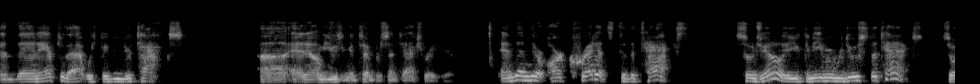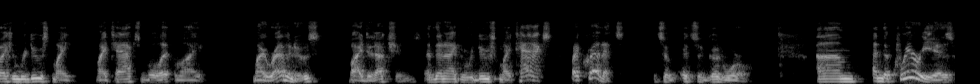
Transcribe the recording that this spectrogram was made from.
And then after that, we figure your tax. Uh, and I'm using a 10% tax rate here. And then there are credits to the tax. So generally, you can even reduce the tax. So I can reduce my my taxable my my revenues by deductions, and then I can reduce my tax by credits. It's a it's a good world. Um, and the query is,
